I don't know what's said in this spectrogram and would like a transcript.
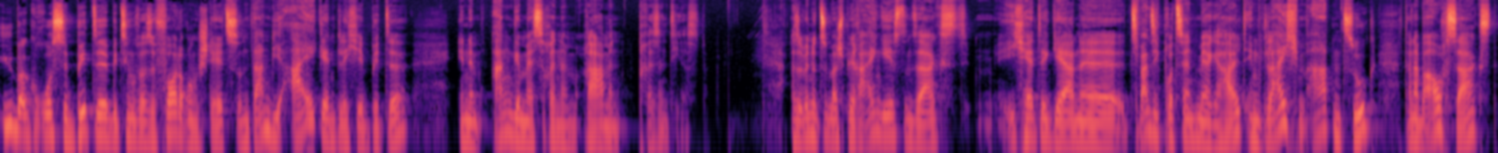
übergroße Bitte bzw. Forderung stellst und dann die eigentliche Bitte in einem angemessenen Rahmen präsentierst. Also wenn du zum Beispiel reingehst und sagst, ich hätte gerne 20 Prozent mehr Gehalt, im gleichen Atemzug dann aber auch sagst,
